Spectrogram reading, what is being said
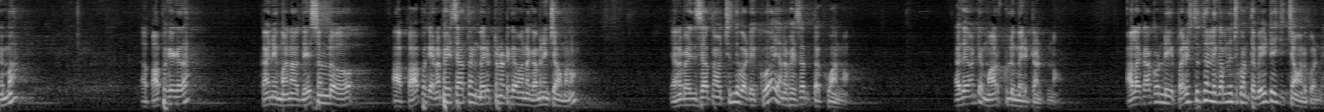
ఏమ్మా? ఆ పాపకే కదా? కానీ మన దేశంలో ఆ పాపకి ఎనభై శాతం మెరిట్ ఉన్నట్టుగా మనం గమనించాము మనం? ఎనభై ఐదు శాతం వచ్చింది వాడు ఎక్కువ ఎనభై శాతం తక్కువ అన్నాం. అదేమంటే మార్కులు మెరిట్ అంటున్నాం. అలా కాకుండా ఈ పరిస్థితుల్ని గమనించి కొంత వెయిటేజ్ ఇచ్చామనుకోండి.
